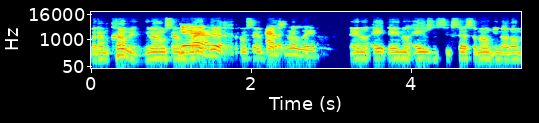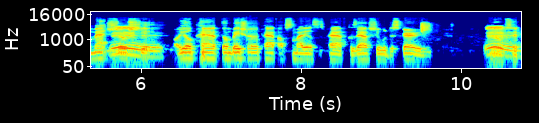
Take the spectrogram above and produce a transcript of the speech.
but I'm coming. You know what I'm saying? Yeah. right there. You know what I'm saying? But, like, Absolutely. they ain't no eight, they ain't no age of success. So don't you know? Don't match your shit Mm, or your path. Don't base your path off somebody else's path because that shit will discourage you. You know what I'm mm. saying?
